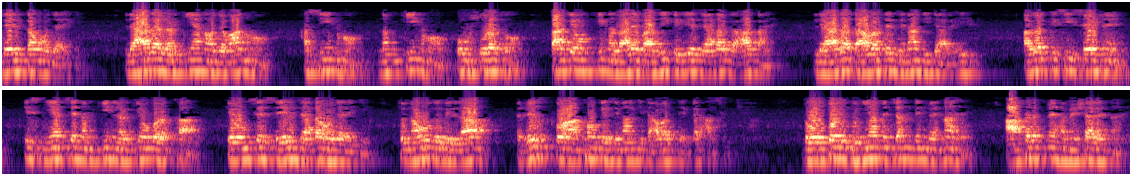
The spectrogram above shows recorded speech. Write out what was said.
سیل کم ہو جائے گی۔ لہذا لڑکیاں نوجوان ہوں، حسین ہوں، نمکین ہوں، خوبصورت ہوں، تاکہ ان کی نظارے بازی کے لیے زیادہ گاہک آئیں۔ لہذا دعوت زنا دی جا رہی ہے۔ اگر کسی سیٹ نے اس نیت سے نمکین لڑکیوں کو رکھا کہ ان سے سیل زیادہ ہو جائے گی تو نعوذ باللہ رزق کو آنکھوں کے زنا کی دعوت دے کر حاصل کیا۔ دوستوں اس دنیا میں چند دن رہنا ہے، آخرت میں ہمیشہ رہنا ہے۔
